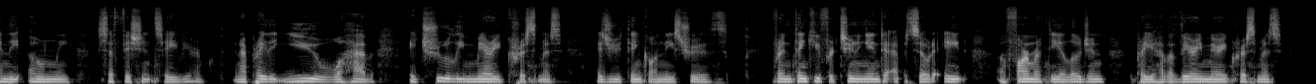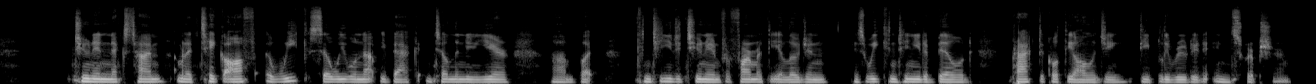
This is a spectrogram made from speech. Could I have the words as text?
and the only sufficient Savior. And I pray that you will have a truly Merry Christmas as you think on these truths. Friend, thank you for tuning in to episode eight of Farmer Theologian. I pray you have a very Merry Christmas. Tune in next time. I'm going to take off a week, so we will not be back until the new year. Um, but continue to tune in for Farmer Theologian as we continue to build practical theology deeply rooted in Scripture.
